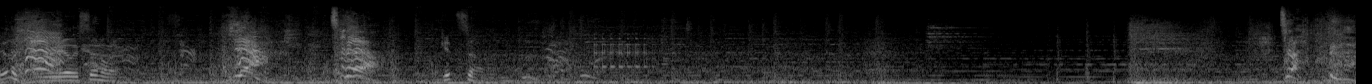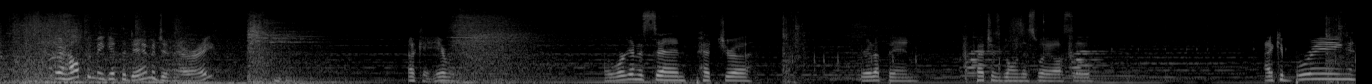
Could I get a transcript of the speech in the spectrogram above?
They look really similar. Get some. They're helping me get the damage in there, right? okay, here we go. We're gonna send Petra right up in. Petra's going this way also. I could bring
